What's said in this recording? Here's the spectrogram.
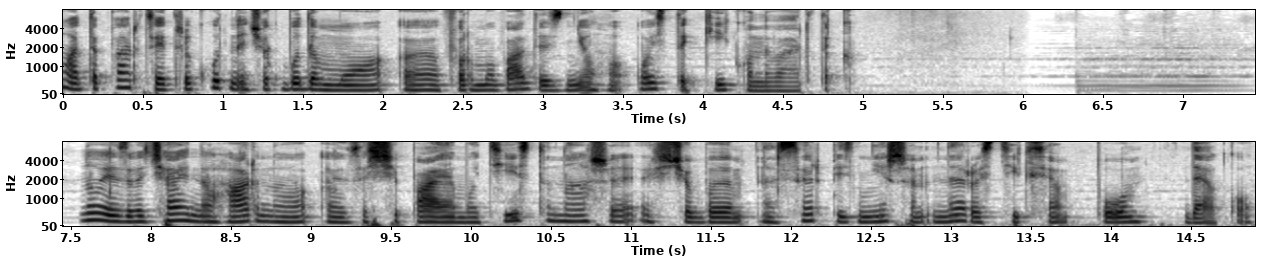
Ну, а тепер цей трикутничок будемо е, формувати з нього ось такий конвертик. Ну і, звичайно, гарно е, защіпаємо тісто наше, щоб сир пізніше не розтікся по деку.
